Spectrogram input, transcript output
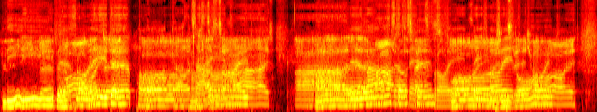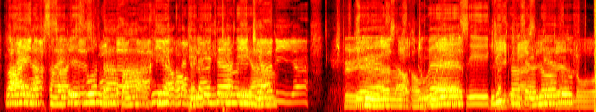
Liebe Freude, Podcast-Zeit. Zeit. Alle Masters-Fans freuen sich heute. Weihnachtszeit ist wunderbar, hier auf Planet Eternia. Eternia. Spürst auch du es, liegt, liegt was in der Luft.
